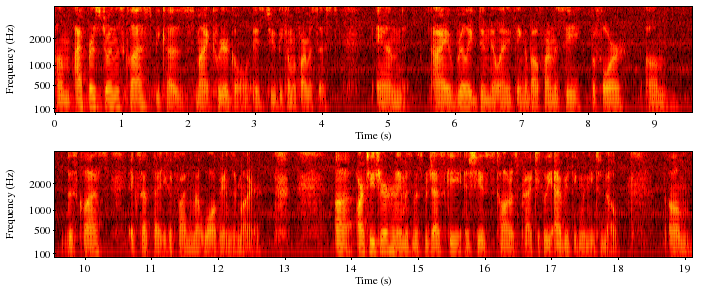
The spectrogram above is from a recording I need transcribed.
Um, I first joined this class because my career goal is to become a pharmacist, and I really didn't know anything about pharmacy before um, this class, except that you could find them at Walgreens or Meijer. Uh, our teacher, her name is Miss Majeski, and she has taught us practically everything we need to know. Um,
